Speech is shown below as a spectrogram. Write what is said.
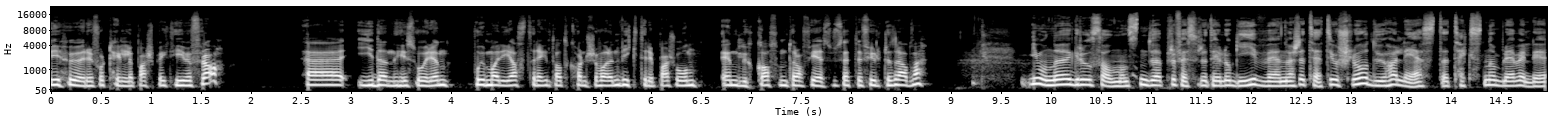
vi hører fortellerperspektivet fra eh, i denne historien, hvor Maria strengt tatt kanskje var en viktigere person enn Lukas som traff Jesus etter fylte 30. Jone Gro Salmonsen, du er professor i teologi ved Universitetet i Oslo. Du har lest teksten og ble veldig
